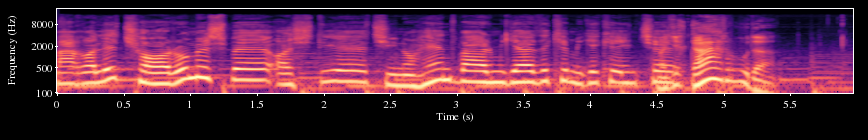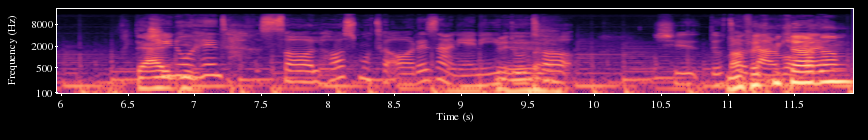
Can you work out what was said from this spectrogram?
مقاله چهارمش به آشتی چین و هند برمیگرده که میگه که این چه مگه قهر بودن چین و هند سالهاست متعارضن یعنی دو تا دو تا من فکر می‌کردم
